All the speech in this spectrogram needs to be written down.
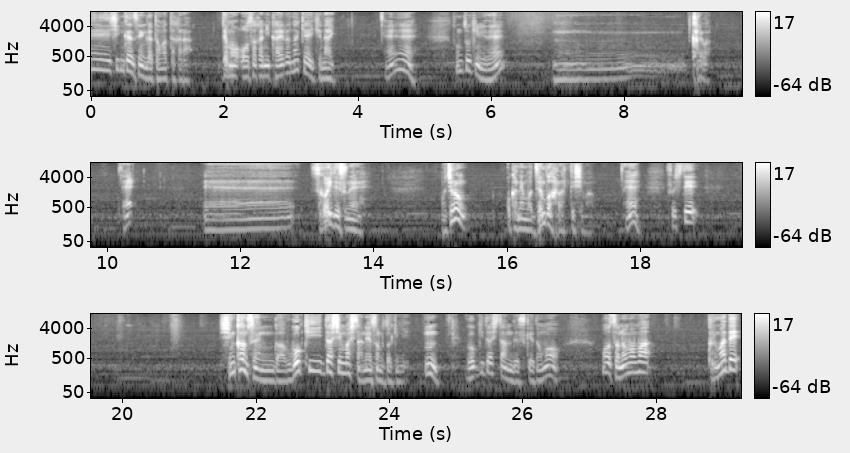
ええ新幹線が止まったから、でも大阪に帰らなきゃいけない。ええその時にね、うーん、彼は、ね、ええすごいですね。もちろん、お金も全部払ってしまう。ね。そして、新幹線が動き出しましたね、その時に。うん、動き出したんですけども、もうそのまま、車で、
